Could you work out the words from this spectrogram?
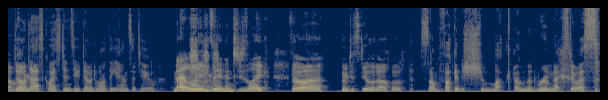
Oh, Don't fuck. ask questions you don't want the answer to. Nyla leans in and she's like, "So, uh, who'd you steal it off of?" Some fucking schmuck in the room next to us.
